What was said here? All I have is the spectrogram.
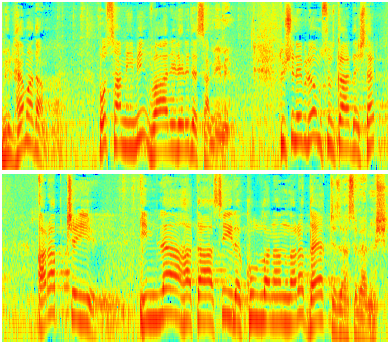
Mülhem adam. O samimi, valileri de samimi. Düşünebiliyor musunuz kardeşler? Arapçayı imla hatası ile kullananlara dayak cezası vermiş.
